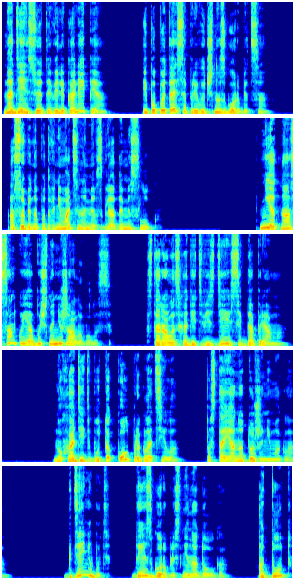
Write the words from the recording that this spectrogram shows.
Надень все это великолепие и попытайся привычно сгорбиться, особенно под внимательными взглядами слуг. Нет, на осанку я обычно не жаловалась. Старалась ходить везде и всегда прямо но ходить будто кол проглотила постоянно тоже не могла. Где-нибудь, да и сгорблюсь ненадолго. А тут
